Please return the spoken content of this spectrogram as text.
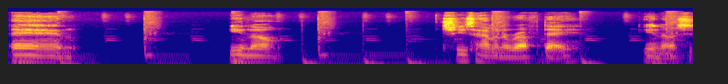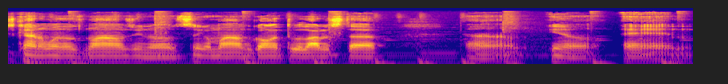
And, you know, she's having a rough day. You know, she's kind of one of those moms, you know, single mom going through a lot of stuff. um, you know, and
